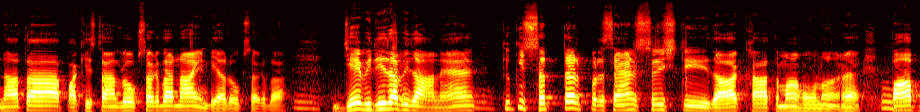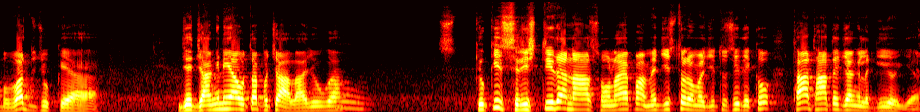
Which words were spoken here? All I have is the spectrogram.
ਨਾ ਤਾਂ ਪਾਕਿਸਤਾਨ ਰੋਕ ਸਕਦਾ, ਨਾ ਇੰਡੀਆ ਰੋਕ ਸਕਦਾ। ਜੇ ਵਿਧੀ ਦਾ ਵਿਧਾਨ ਹੈ, ਕਿਉਂਕਿ 70% ਸ੍ਰਿਸ਼ਟੀ ਦਾ ਖਾਤਮਾ ਹੋਣਾ ਹੈ, ਪਾਪ ਵੱਧ ਚੁੱਕਿਆ ਹੈ। ਜੇ ਜੰਗ ਨਹੀਂ ਆਉ ਤਾਂ ਭੁਚਾਲ ਆ ਜਾਊਗਾ। ਕਿਉਂਕਿ ਸ੍ਰਿਸ਼ਟੀ ਦਾ ਨਾਸ ਹੋਣਾ ਹੈ, ਭਾਵੇਂ ਜਿਸ ਤਰ੍ਹਾਂ ਮਰਜ਼ੀ ਤੁਸੀਂ ਦੇਖੋ, ਥਾਂ ਥਾਂ ਤੇ ਜੰਗ ਲੱਗੀ ਹੋਈ ਹੈ।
